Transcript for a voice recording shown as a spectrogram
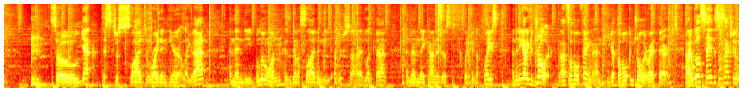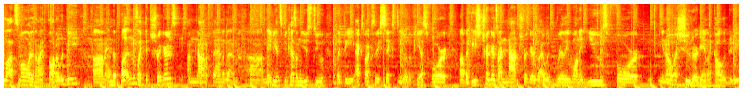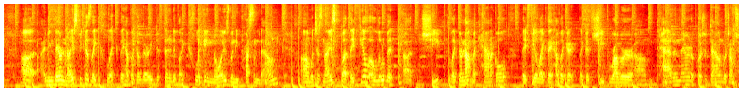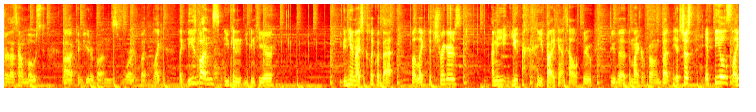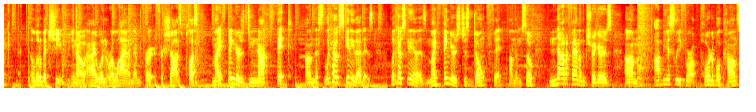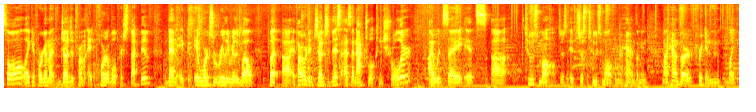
so yeah, this just slides right in here like that, and then the blue one is going to slide in the other side like that, and then they kind of just click into place and then you got a controller. That's the whole thing man. You got the whole controller right there. And I will say this is actually a lot smaller than I thought it would be um, and the buttons like the triggers I'm not a fan of them. Uh, maybe it's because I'm used to like the Xbox 360 or the PS4 uh, but these triggers are not triggers I would really want to use for you know a shooter game like Call of Duty. Uh, I mean they're nice because they click. They have like a very definitive like clicking noise when you press them down um, which is nice but they feel a little bit uh, cheap. Like they're not mechanical. They feel like they have like a like a cheap rubber um, pad in there to push it down which I'm sure that's how most uh, computer buttons work but like like these buttons you can you can hear you can hear a nice click with that but like the triggers I mean you you probably can't tell through through the the microphone but it's just it feels like a little bit cheap you know? I wouldn't rely on them for for shots. Plus my fingers do not fit on this. Look how skinny that is look how skinny that is. My fingers just don't fit on them. So not a fan of the triggers. Um, obviously for a portable console like if we're gonna judge it from a portable perspective then it, it works really really well. But uh, if I were to judge this as an actual controller I would say it's uh, too small. Just it's just too small for my hands. I mean my hands are freaking like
